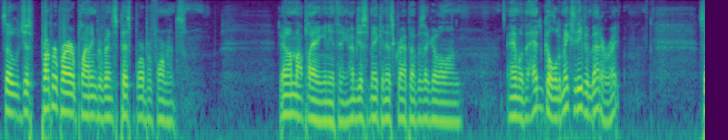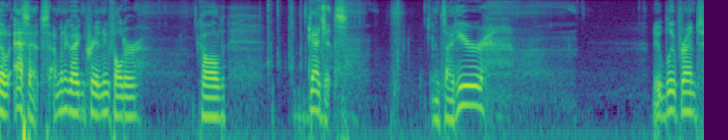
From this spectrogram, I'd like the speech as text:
So just proper prior planning prevents piss poor performance. And I'm not planning anything. I'm just making this crap up as I go along. And with a head cold, it makes it even better, right? So assets. I'm going to go ahead and create a new folder called gadgets. Inside here, new blueprint,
